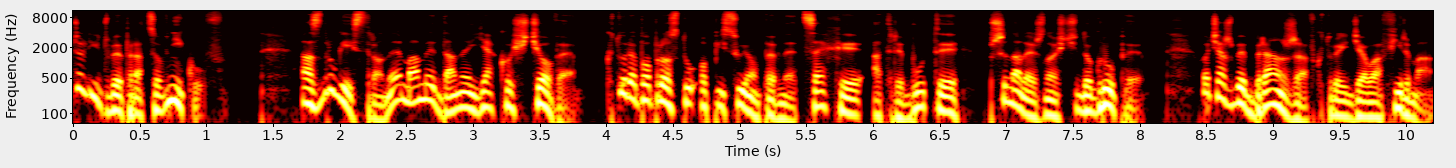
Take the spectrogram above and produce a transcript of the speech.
czy liczbę pracowników. A z drugiej strony mamy dane jakościowe, które po prostu opisują pewne cechy, atrybuty, przynależność do grupy, chociażby branża, w której działa firma,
